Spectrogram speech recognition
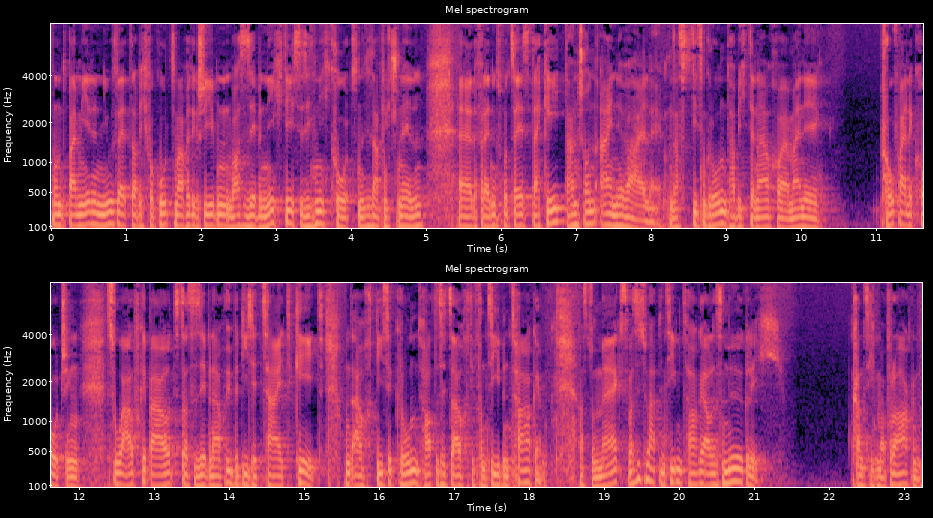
Und bei mir in den Newsletter habe ich vor kurzem auch wieder geschrieben, was es eben nicht ist, es ist nicht kurz und es ist auch nicht schnell. Äh, der Veränderungsprozess, der geht dann schon eine Weile. Und aus diesem Grund habe ich dann auch äh, meine Profiler Coaching so aufgebaut, dass es eben auch über diese Zeit geht. Und auch dieser Grund hat es jetzt auch die von sieben Tagen. Dass du merkst, was ist überhaupt in sieben Tagen alles möglich? Kannst dich mal fragen,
